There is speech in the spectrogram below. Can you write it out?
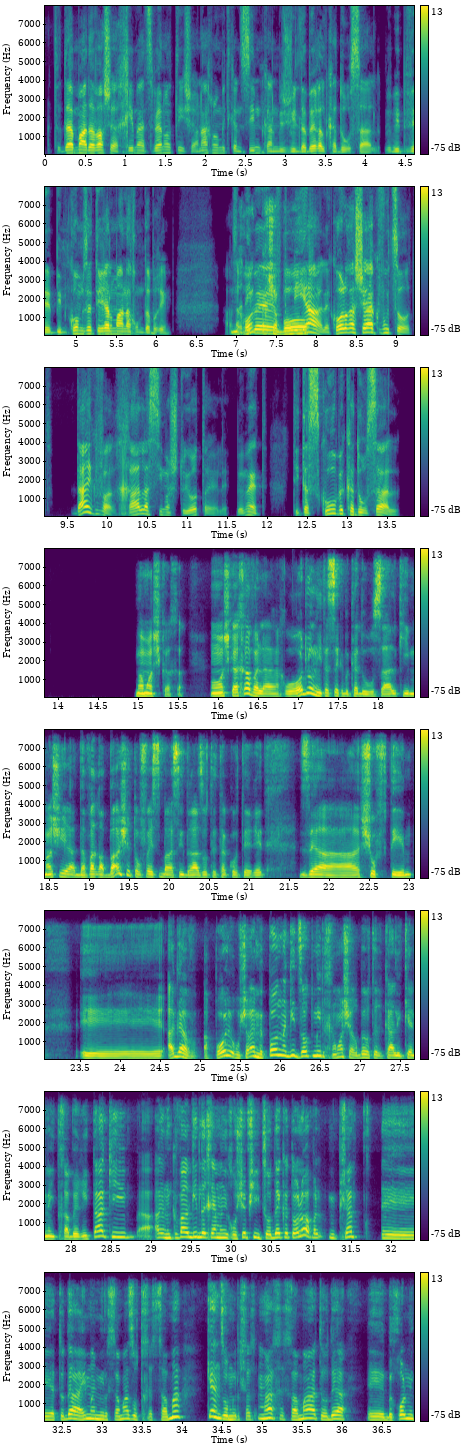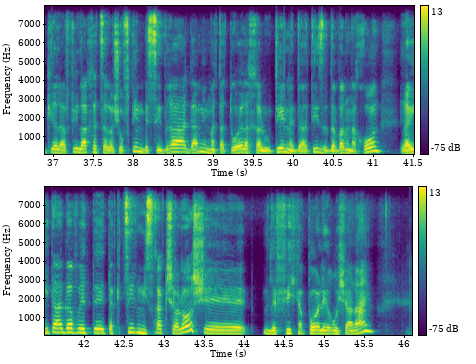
אתה יודע מה הדבר שהכי מעצבן אותי? שאנחנו מתכנסים כאן בשביל לדבר על כדורסל, ובמקום זה תראה על מה אנחנו מדברים. נכון, בוא... אז אני בפנייה לכל ראשי הקבוצות, די כבר, חלאס עם השטויות האלה, באמת. תתעסקו בכדורסל. ממש ככה. ממש ככה, אבל אנחנו עוד לא נתעסק בכדורסל, כי מה שהדבר הבא שתופס בסדרה הזאת את הכותרת, זה השופטים. אה, אגב, הפועל ירושלים, ופה נגיד זאת מלחמה שהרבה יותר קל לי כן להתחבר איתה, כי אני כבר אגיד לכם, אני חושב שהיא צודקת או לא, אבל מבחינת, אה, אתה יודע, האם המלחמה הזאת חכמה? כן, זו מלחמה חכמה, אתה יודע, אה, בכל מקרה להפעיל לחץ על השופטים בסדרה, גם אם אתה טועה לחלוטין, לדעתי זה דבר נכון. ראית אגב את תקציר משחק שלוש, לפי הפועל ירושלים?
